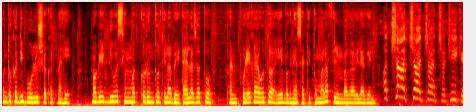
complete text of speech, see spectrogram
पण तो कधी बोलू शकत नाही. मग एक दिवस हिंमत करून तो तिला भेटायला जातो पण पुढे काय होतं हे बघण्यासाठी तुम्हाला फिल्म बघावी लागेल. अच्छा अच्छा अच्छा अच्छा ठीक है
